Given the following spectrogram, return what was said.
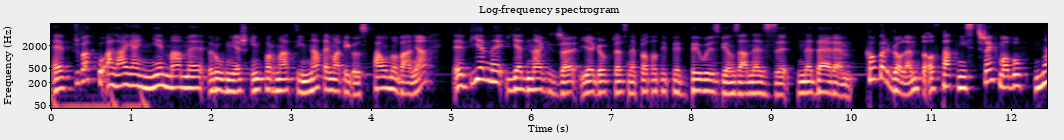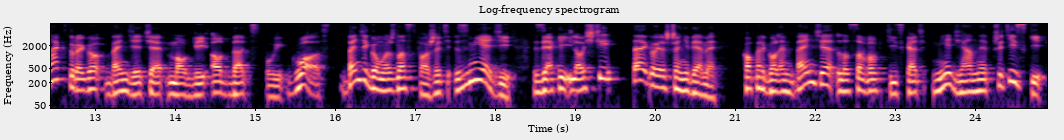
E, W przypadku Alaja nie mamy również informacji na temat jego spawnowania. E, Wiemy jednak, że jego wczesne prototypy były związane z Netherem. Copper Golem to ostatni z trzech mobów, na którego będziecie mogli oddać swój głos. Będzie go można stworzyć z miedzi. Z jakiej ilości? Tego jeszcze nie wiemy. Copper Golem będzie losowo wciskać miedziane przyciski.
